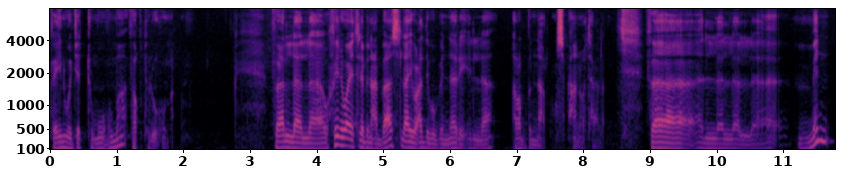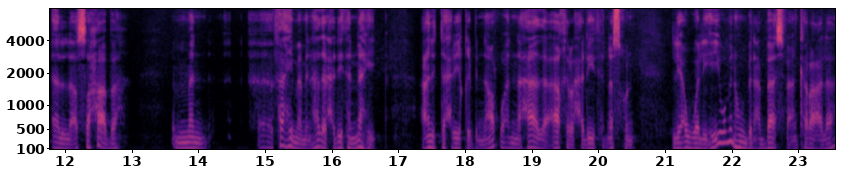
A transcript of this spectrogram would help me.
فإن وجدتموهما فاقتلوهما. وفي رواية لابن عباس لا يعذب بالنار إلا رب النار سبحانه وتعالى. من الصحابة من فهم من هذا الحديث النهي عن التحريق بالنار وأن هذا آخر الحديث نسخ لأوله ومنهم ابن عباس فأنكر على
